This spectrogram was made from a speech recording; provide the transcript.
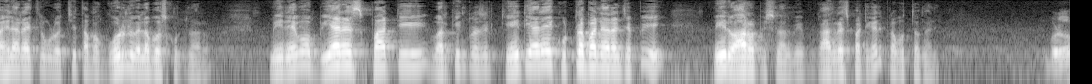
మహిళా రైతులు కూడా వచ్చి తమ గోడును వెళ్ళబోసుకుంటున్నారు. మీరేమో బీఆర్ఎస్ పార్టీ వర్కింగ్ ప్రెసిడెంట్ కేటీఆరే కుట్ర పడినారని చెప్పి మీరు ఆరోపిస్తున్నారు. మీ కాంగ్రెస్ పార్టీ కానీ ప్రభుత్వం కానీ. ఇప్పుడు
